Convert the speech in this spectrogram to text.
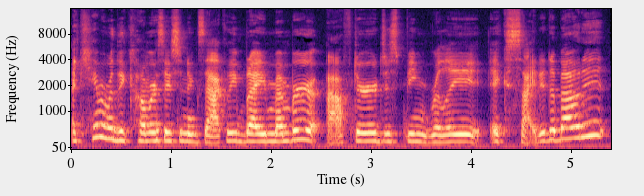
I can't remember the conversation exactly, but I remember after just being really excited about it.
